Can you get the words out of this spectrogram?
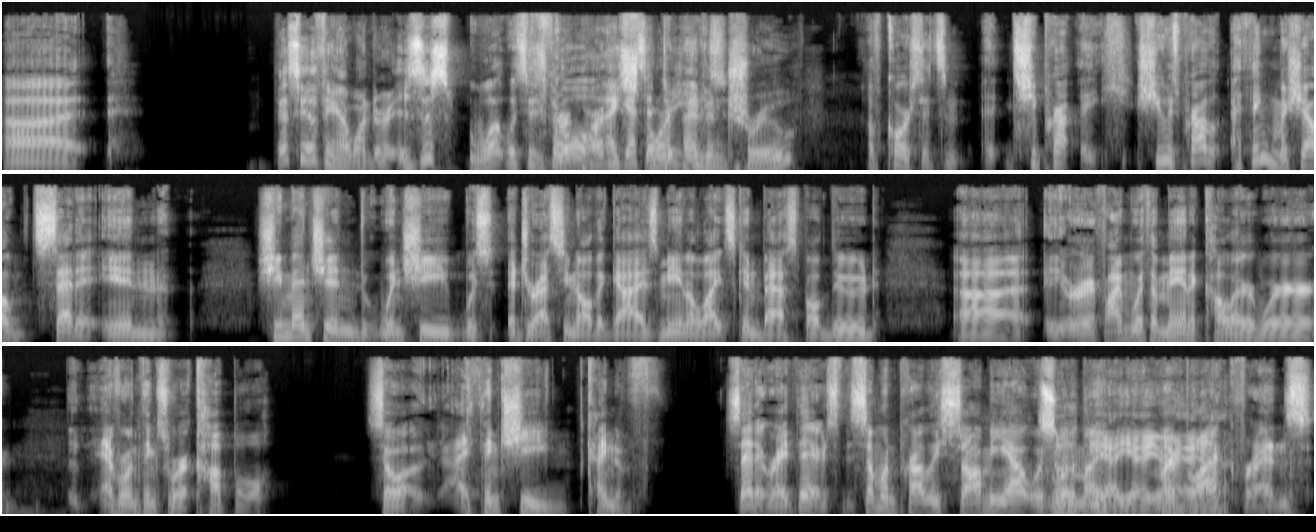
uh That's the other thing I wonder. Is this what was his third goal? party I guess it story depends. even true? Of course it's uh, she pro- she was probably I think Michelle said it in she mentioned when she was addressing all the guys, me and a light-skinned basketball dude uh or if I'm with a man of color where everyone thinks we're a couple. So I think she kind of said it right there. Someone probably saw me out with So, one of my yeah, yeah, my yeah, black yeah. friends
